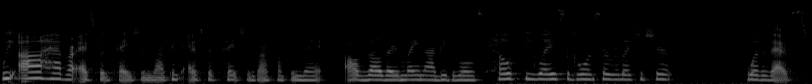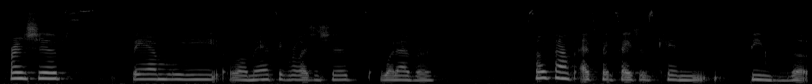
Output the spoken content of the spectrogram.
we all have our expectations. I think expectations are something that, although they may not be the most healthy ways to go into a relationship, whether that's friendships, family, romantic relationships, whatever, sometimes expectations can be the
